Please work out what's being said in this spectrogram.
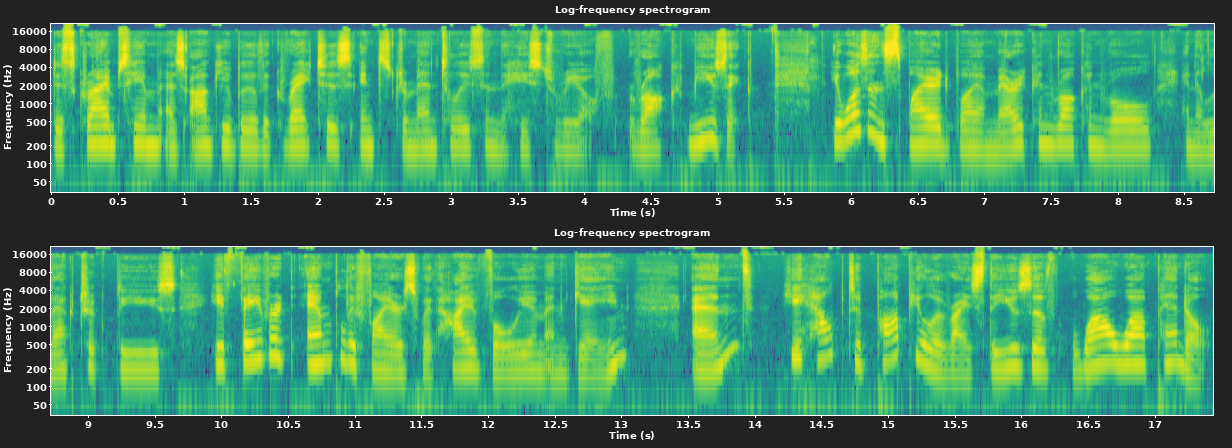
describes him as arguably the greatest instrumentalist in the history of rock music. He was inspired by American rock and roll and electric blues. He favored amplifiers with high volume and gain, and he helped to popularize the use of wah wah pedal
